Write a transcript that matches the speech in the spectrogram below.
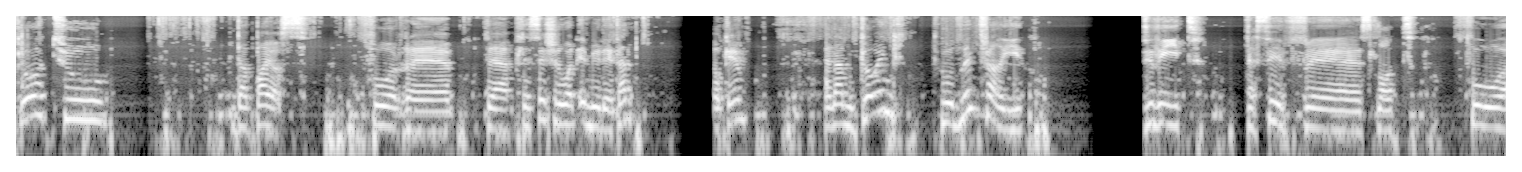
Go to the BIOS for uh, the PlayStation 1 emulator. Okay? And I'm going to literally delete the save uh, slot for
